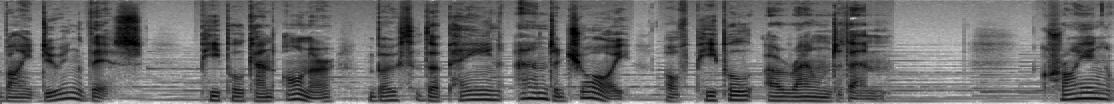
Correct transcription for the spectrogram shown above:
By doing this, people can honor both the pain and joy of people around them. Crying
